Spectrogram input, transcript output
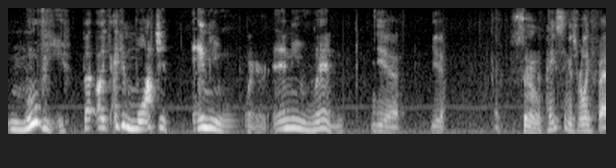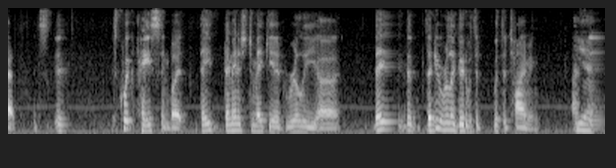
movie that like I can watch it anywhere, any when. yeah. The So the pacing is really fast. It's it, it's quick pacing, but they they managed to make it really. Uh, they they, they do really good with the with the timing. I Yeah. think.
